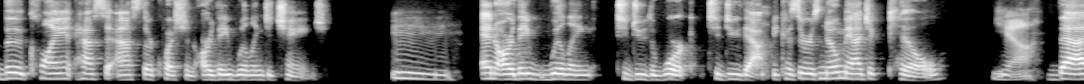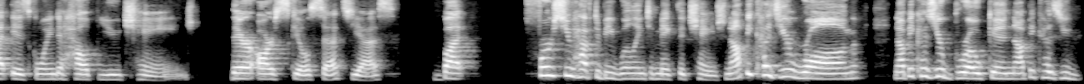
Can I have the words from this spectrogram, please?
the client has to ask their question Are they willing to change? Mm. And are they willing to do the work to do that? Because there is no magic pill yeah that is going to help you change. There are skill sets, yes, but first you have to be willing to make the change, not because you're wrong, not because you're broken, not because you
